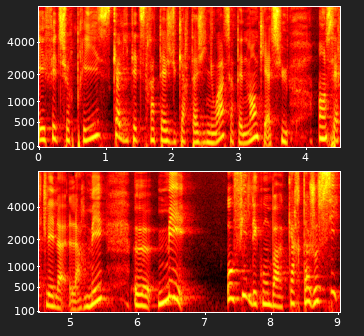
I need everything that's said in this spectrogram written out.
effet de surprise, qualité de stratège du Carthaginois, certainement, qui a su encercler l'armée. mais au fil des combats, Carthage aussi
